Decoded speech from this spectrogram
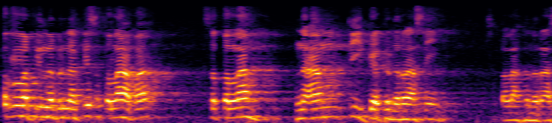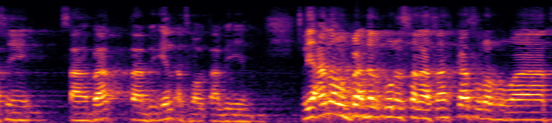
Terlebih-lebih lagi setelah apa? Setelah enam tiga generasi. Setelah generasi sahabat, tabi'in, atba'ut tabi'in. Li'anna ba'dal qurun salatah katsura ruwat.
